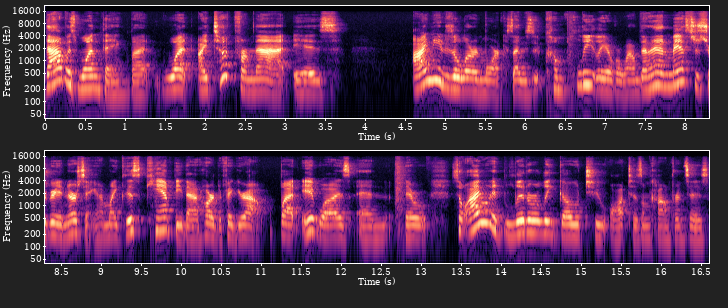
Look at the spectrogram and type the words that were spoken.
that was one thing, but what I took from that is I needed to learn more because I was completely overwhelmed. And I had a master's degree in nursing. I'm like, this can't be that hard to figure out. But it was. And there, so I would literally go to autism conferences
